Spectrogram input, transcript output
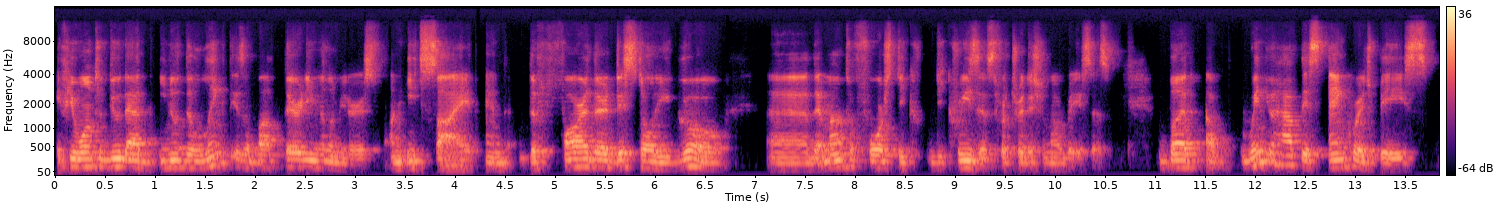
If you want to do that, you know, the length is about 30 millimeters on each side. And the farther distal you go, uh, the amount of force dec decreases for traditional braces. But uh, when you have this anchorage base,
